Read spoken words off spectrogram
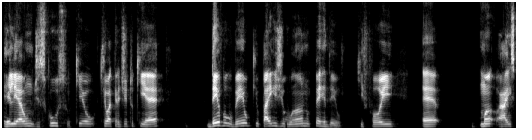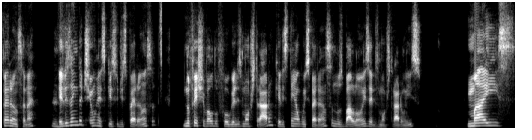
ele é um discurso que eu, que eu acredito que é devolver o que o país juano perdeu, que foi é, uma, a esperança, né? Uhum. Eles ainda tinham um resquício de esperança. No Festival do Fogo eles mostraram que eles têm alguma esperança, nos balões eles mostraram isso. Mas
